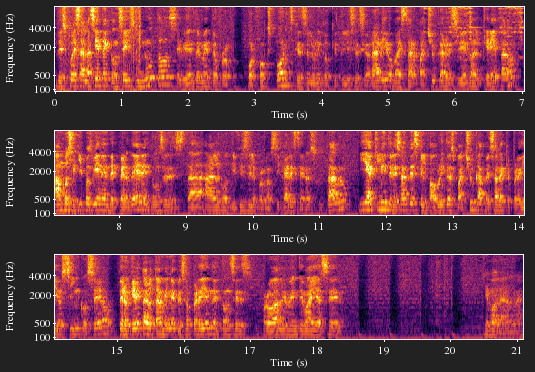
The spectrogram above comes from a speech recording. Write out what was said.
Después a las 7 con 6 minutos, evidentemente por Fox Sports, que es el único que utiliza ese horario, va a estar Pachuca recibiendo al Querétaro. Ambos equipos vienen de perder, entonces está algo difícil de pronosticar este resultado. Y aquí lo interesante es que el favorito es Pachuca, a pesar de que perdió 5-0. Pero Querétaro también empezó perdiendo, entonces probablemente vaya a ser... ¿Quién va a ganar?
